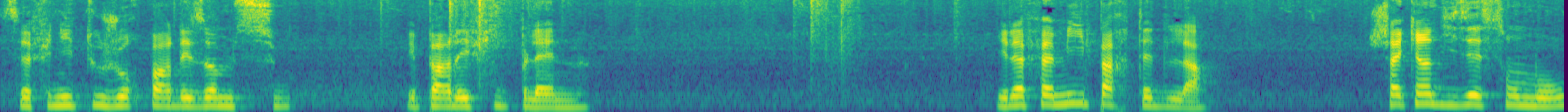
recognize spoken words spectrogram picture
Ça finit toujours par des hommes sous et par des filles pleines. Et la famille partait de là. Chacun disait son mot,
